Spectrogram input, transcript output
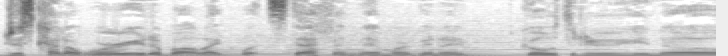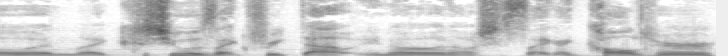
just kind of worried about like what Steph and them were gonna go through, you know, and like 'cause she was like freaked out, you know, and I was just like, I called her,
